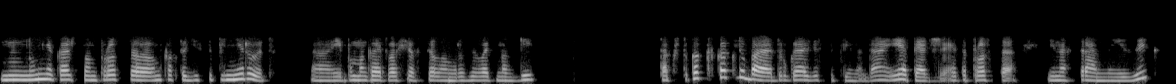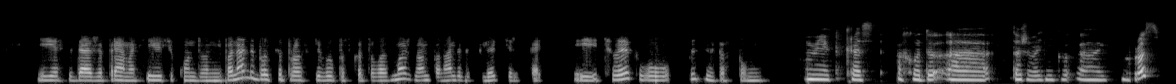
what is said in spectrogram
ну, мне кажется, он просто, он как-то дисциплинирует э, и помогает вообще в целом развивать мозги. Так что как, как любая другая дисциплина, да, и опять же, это просто иностранный язык, и если даже прямо сию секунду он не понадобился после выпуска, то, возможно, он понадобится лет через пять. И человек его быстренько вспомнит. У меня как раз, по ходу, а, тоже возник а, вопрос.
